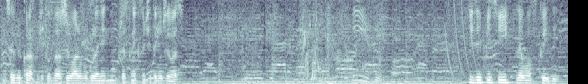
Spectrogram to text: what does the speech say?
Znaczy, tylko raz mi się to zdarzyło, ale w ogóle nie, przez to nie chcę się tego używać. Easy. Easy peasy, lemon squeezy.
